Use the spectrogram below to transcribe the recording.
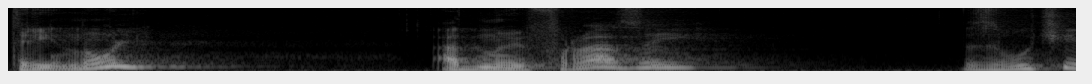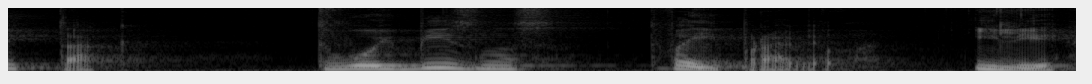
3.0 одной фразой звучит так. Твой бизнес – твои правила. Или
